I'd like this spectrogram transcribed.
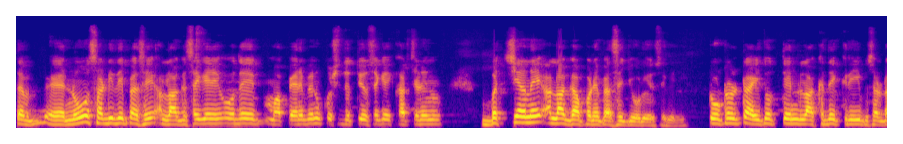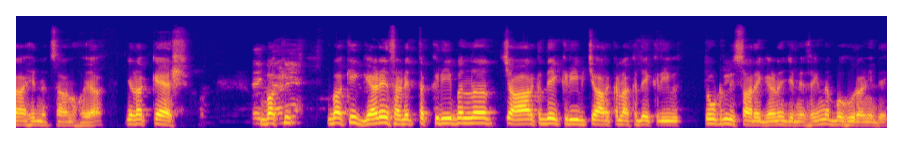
ਤੇ ਨੋ ਸਾਡੀ ਦੇ ਪੈਸੇ ਅਲੱਗ ਸੀਗੇ ਉਹਦੇ ਮਾਪਿਆਂ ਨੇ ਵੀ ਉਹਨੂੰ ਕੁਝ ਦਿੱਤੇ ਹੋ ਸੀਗੇ ਖਰਚਣੇ ਨੂੰ। ਬੱਚਿਆਂ ਨੇ ਅਲੱਗ ਆਪਣੇ ਪੈਸੇ ਜੋੜੇ ਹੋ ਸੀਗੇ ਜੀ। ਟੋਟਲ 2.5 ਤੋਂ 3 ਲੱਖ ਦੇ ਕਰੀਬ ਸਾਡਾ ਇਹ ਨੁਕਸਾਨ ਹੋਇਆ ਜਿਹੜਾ ਕੈਸ਼। ਬਾਕੀ ਬਾਕੀ ਗਹਿਣੇ ਸਾਡੇ ਤਕਰੀਬਨ 4 ਦੇ ਕਰੀਬ 4 ਲੱਖ ਦੇ ਕਰੀਬ ਟੋਟਲੀ ਸਾਰੇ ਗਹਿਣੇ ਜਿੰਨੇ ਸੀਗੇ ਨਾ ਬਹੂ ਰਾਣੀ ਦੇ।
